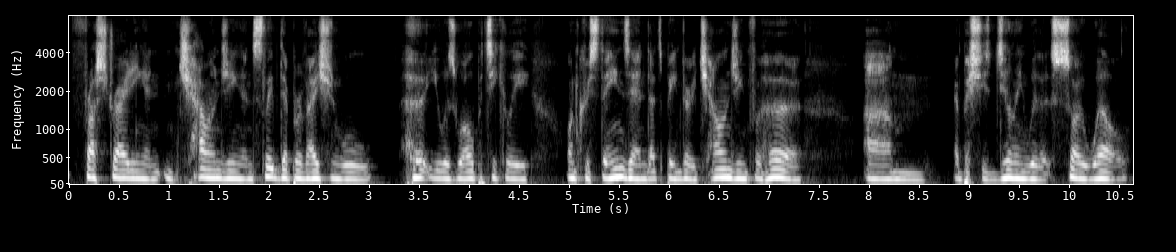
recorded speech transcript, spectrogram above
frustrating and, challenging, and sleep deprivation will hurt you as well, particularly on Christine's end. That's been very challenging for her, um, but she's dealing with it so well.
